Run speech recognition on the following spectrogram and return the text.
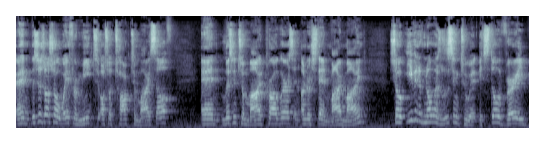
And this is also a way for me to also talk to myself and listen to my progress and understand my mind. So even if no one's listening to it, it's still a very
